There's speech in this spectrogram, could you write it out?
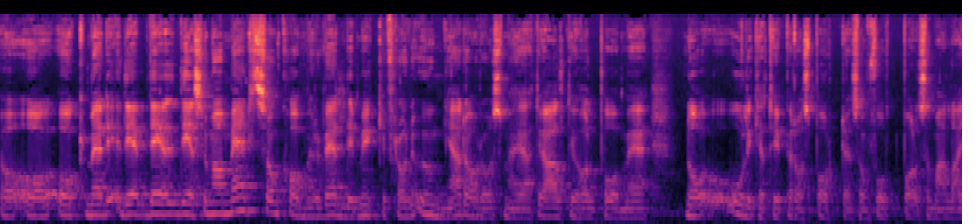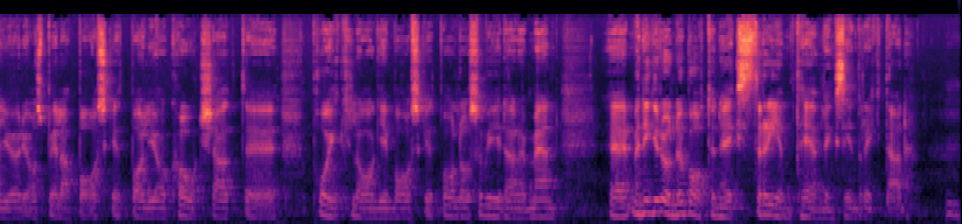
Och, och, och med det, det, det, som har märkt som kommer väldigt mycket från unga då hos mig att jag alltid hållit på med no, olika typer av sporter som fotboll som alla gör. Jag har spelat basketboll, jag har coachat eh, pojklag i basketboll och så vidare. Men, eh, men i grund och botten är jag extremt tävlingsinriktad. Mm.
